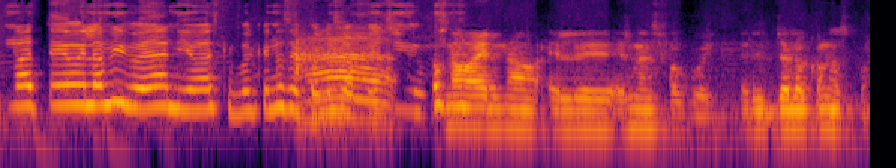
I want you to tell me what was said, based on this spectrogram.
Mateo el amigo de Dani Vázquez, porque no sé cuál es su Ah, apellido. No, él no, él, él no es fuckboy. Él- yo lo conozco.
